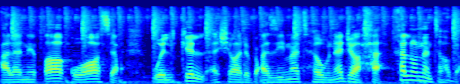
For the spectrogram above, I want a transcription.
على نطاق واسع والكل أشاد بعزيمتها ونجاحها. خلونا نتابع.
